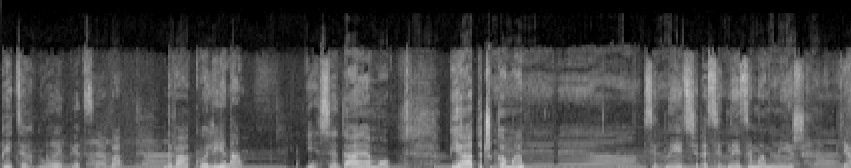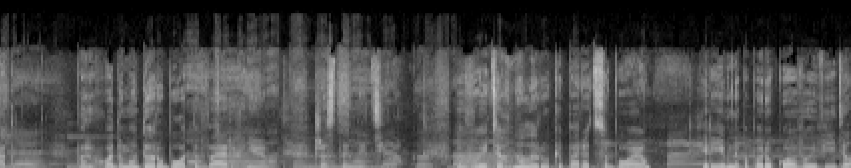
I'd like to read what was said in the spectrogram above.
Підтягнули під себе два коліна і сідаємо п'яточками, сідницями між п'ятками. Переходимо до роботи верхньої частини тіла. Витягнули руки перед собою, рівний поперековий відділ.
